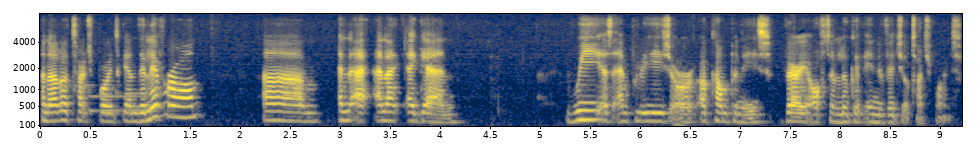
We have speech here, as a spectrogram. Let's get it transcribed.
another touch point can deliver on. Um, and and I, again, we as employees or, or, companies very often look at individual touch points.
